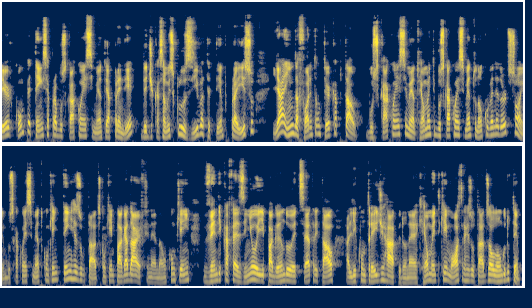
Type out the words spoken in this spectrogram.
ter competência para buscar conhecimento e aprender, dedicação exclusiva, ter tempo para isso e ainda fora então ter capital, buscar conhecimento, realmente buscar conhecimento não com o vendedor de sonho, buscar conhecimento com quem tem resultados, com quem paga DARF, né, não com quem vende cafezinho e pagando etc e tal, ali com trade rápido, né, realmente quem mostra resultados ao longo do tempo.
